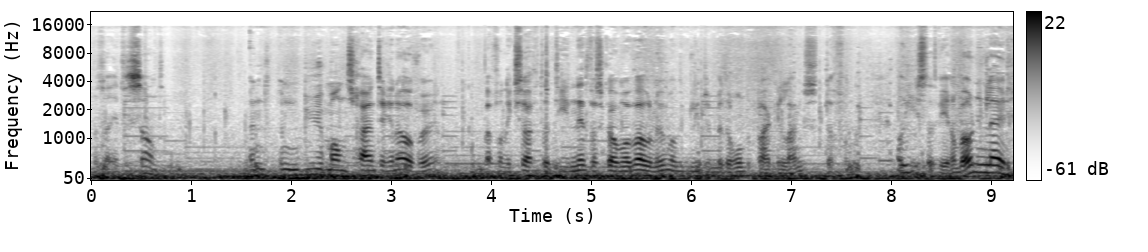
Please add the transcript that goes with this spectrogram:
Dat is wel interessant. Een, een buurman schuin tegenover. Waarvan ik zag dat hij net was komen wonen. Want ik liep er met de hond een paar keer langs. Ik dacht van, oh hier staat weer een woning leeg.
